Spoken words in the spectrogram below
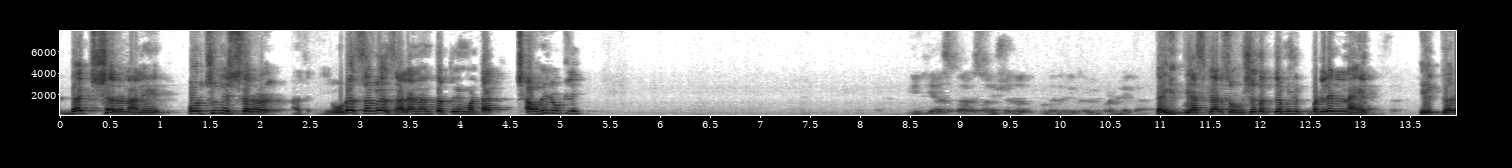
डच शरण आले पोर्चुगीज शरण एवढं सगळं झाल्यानंतर तुम्ही म्हणता छावणी लुटली. इतिहासकार संशोधक कुठेतरी कमी पडले का? इतिहासकार संशोधक कमी पडलेले नाहीत. हे कर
